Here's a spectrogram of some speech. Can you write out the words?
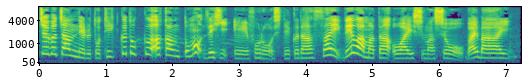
YouTube チャンネルと TikTok アカウントもぜひ、えー、フォローしてください。ではまたお会いしましょう。バイバイ。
